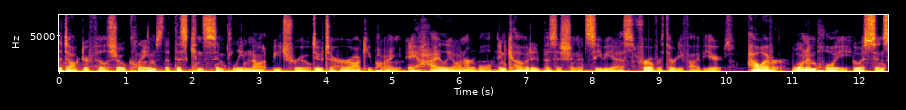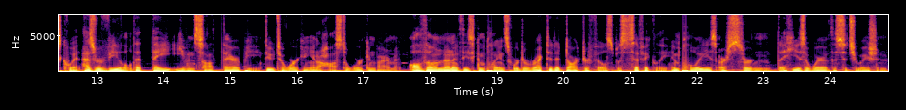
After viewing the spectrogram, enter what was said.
The Dr. Phil show claims that this can simply not be true due to her occupying a highly honorable and coveted position at CBS for over 35 years. However, one employee who has since quit has revealed that they even sought therapy due to working in a hostile work environment. Although none of these complaints were directed at Dr. Phil specifically, employees are certain that he is aware of the situation.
